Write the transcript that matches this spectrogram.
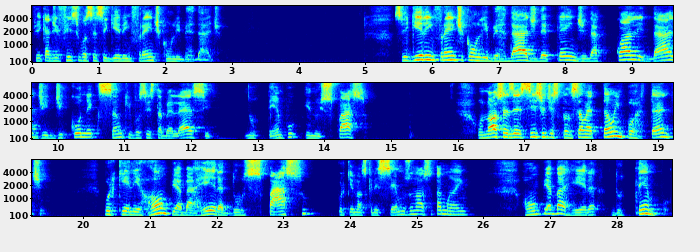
Fica difícil você seguir em frente com liberdade. Seguir em frente com liberdade depende da qualidade de conexão que você estabelece no tempo e no espaço. O nosso exercício de expansão é tão importante porque ele rompe a barreira do espaço, porque nós crescemos o nosso tamanho, rompe a barreira do tempo.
